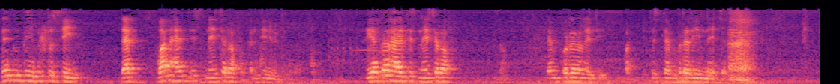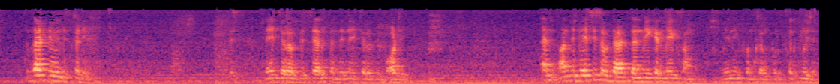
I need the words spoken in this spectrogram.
then we will be able to see that one has this nature of continuity. The other has this nature of you know, temporality, but it is temporary in nature. So that we will study. This nature of the self and the nature of the body. And on the basis of that, then we can make some meaningful conclusion.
